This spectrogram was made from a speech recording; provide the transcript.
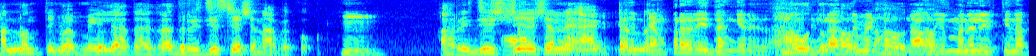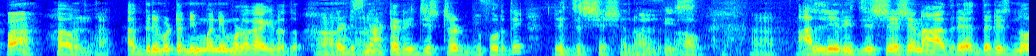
ಹನ್ನೊಂದು ತಿಂಗಳ ಮೇಲೆ ಅದಾದ್ರೆ ಅದು ರಿಜಿಸ್ಟ್ರೇಷನ್ ಆಗಬೇಕು. ಆ ರಿಜಿಸ್ಟ್ರೇಷನ್ ಆಕ್ಟ್ ಅನ್ನ ಟೆಂಪರರಿ ಇದ್ದಂಗೆ ಹೌದು ನಾವು ನಿಮ್ಮ ಮನೇಲಿ ಇರ್ತೀನಪ್ಪ ಹೌದು. ಅಗ್ರಿಮೆಂಟ್ ನಿಮ್ಮ ನಿಮ್ಮೊಳಗಾಗಿರೋದು. That is not a registered before the registration office ಅಲ್ಲಿ ರಿಜಿಸ್ಟ್ರೇಷನ್ ಆದ್ರೆ there is no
